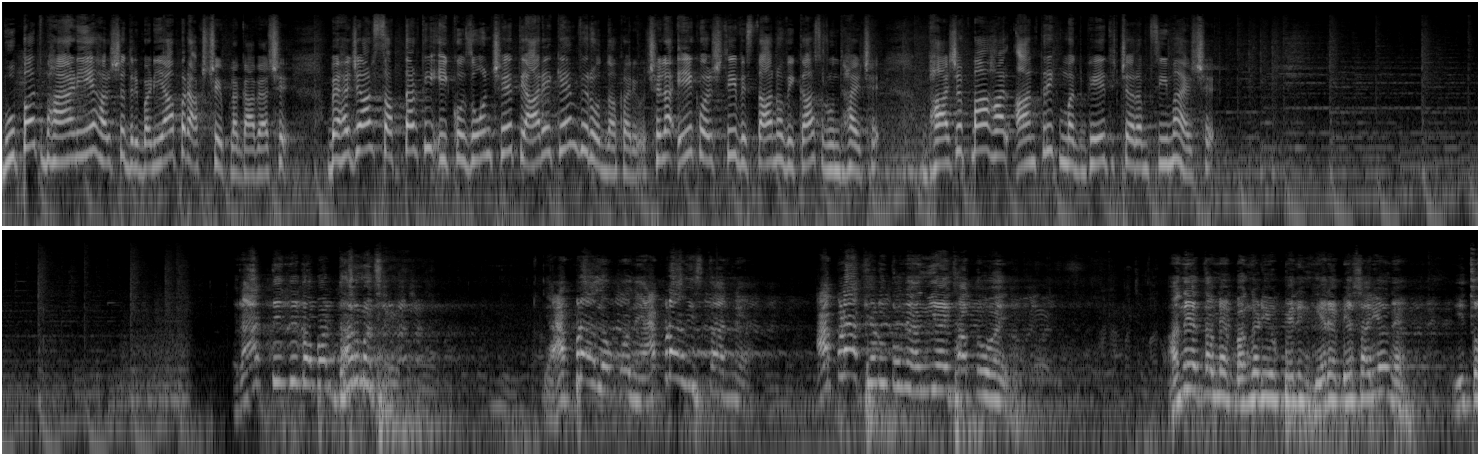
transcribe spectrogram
ભૂપત ભાયાણીએ હર્ષદ રીબડિયા પર આક્ષેપ લગાવ્યા છે. બે હજાર સત્તરથી ઇકો ઝોન છે, ત્યારે કેમ વિરોધ ન કર્યો? છેલ્લા એક વર્ષથી વિસ્તારનો વિકાસ રૂંધાય છે. ભાજપમાં હાલ આંતરિક મતભેદ ચરમસીમાએ છે. રાજનીતિ તો પણ ધર્મ છે. આપણા લોકોને, આપણા વિસ્તારને આપણા ખેડૂતોને અન્યાય થતો હોય. અને તમે બંગડીયું પહેરીને ઘેરે બેસાડ્યો ને એ તો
